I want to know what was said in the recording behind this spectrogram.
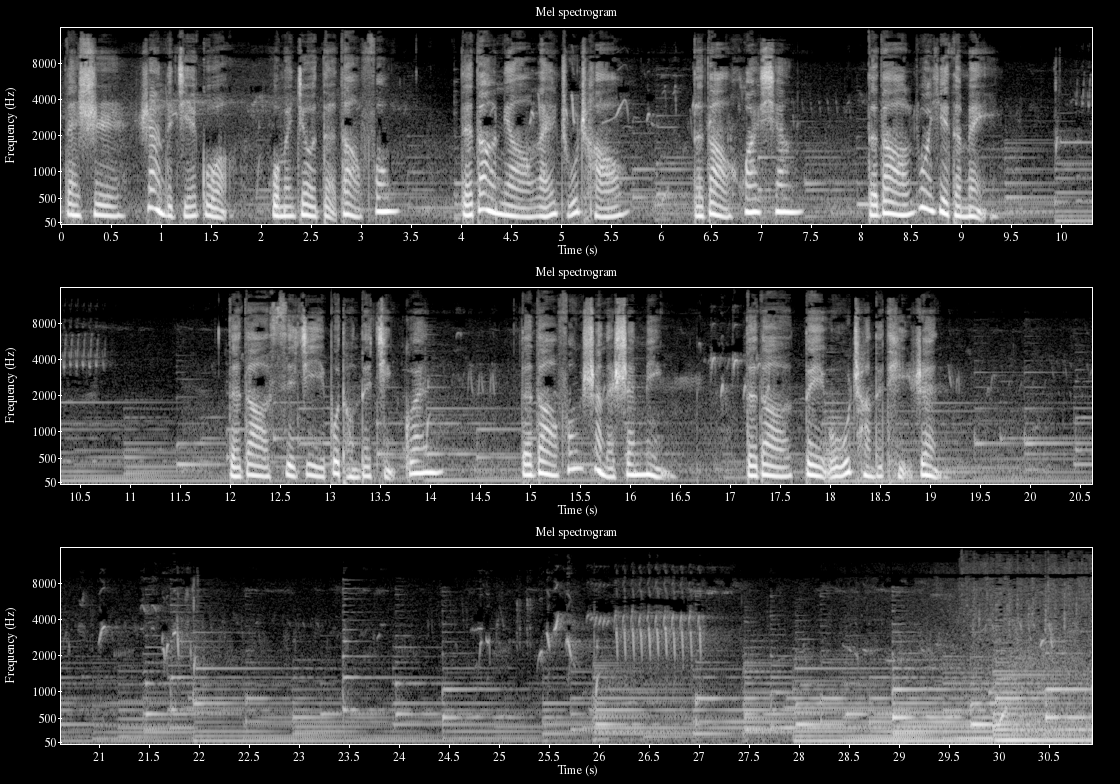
但是让的结果，我们就得到风，得到鸟来筑巢。得到花香，得到落叶的美，得到四季不同的景观，得到丰盛的生命，得到对无常的体认。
